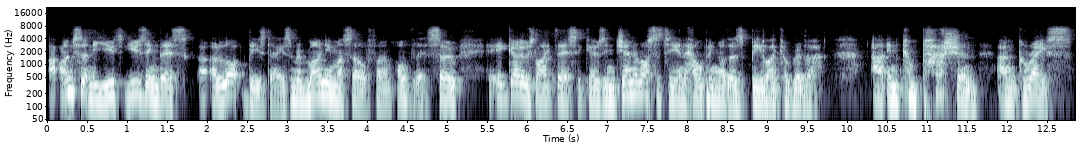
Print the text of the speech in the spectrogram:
I'm certainly use, using this a lot these days and reminding myself um, of this. So it goes like this it goes in generosity and helping others, be like a river. Uh, in compassion and grace,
